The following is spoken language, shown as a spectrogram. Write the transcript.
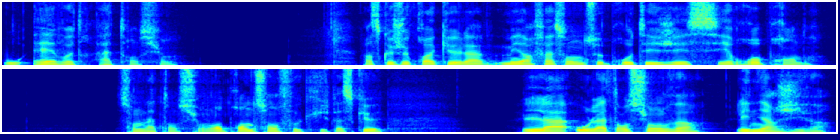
où est votre attention? Parce que je crois que la meilleure façon de se protéger, c'est reprendre son attention, reprendre son focus. Parce que là où l'attention va, l'énergie va.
